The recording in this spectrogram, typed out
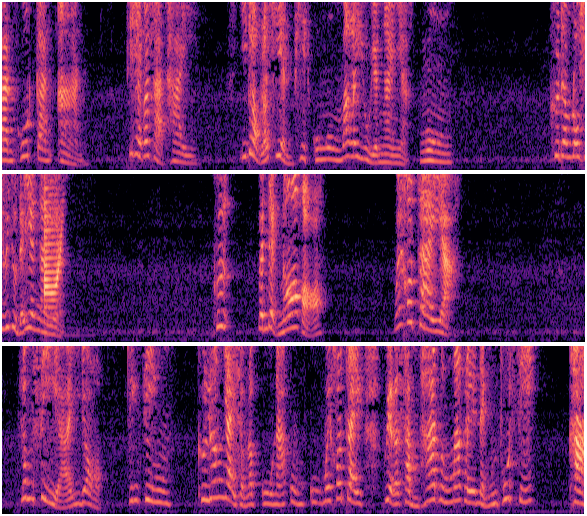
การพูดการอ่าน ที่ใช้ภาษาไทย อีดอกแล้วเขียนผิดกูงงมากแล้วอยู่ยังไงอะงง คือดำรงชีวิตอยู่ได้ยังไงอะคือเป็นเด็กนอกเหรอ ไม่เข้าใจอะ ลมเสียอีดอก จริง ๆ คือเรื่องใหญ่สำหรับกูนะกูกูไม่เข้าใจกูอยากจะสัมภาษณ์มึงมากเลยไหนมึงพูดสิค่ะ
